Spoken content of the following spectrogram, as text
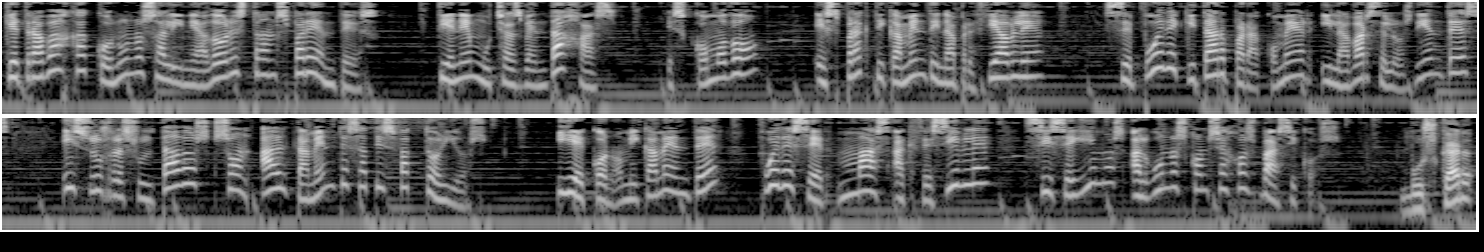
que trabaja con unos alineadores transparentes. Tiene muchas ventajas. Es cómodo, es prácticamente inapreciable, se puede quitar para comer y lavarse los dientes y sus resultados son altamente satisfactorios. Y económicamente puede ser más accesible si seguimos algunos consejos básicos. Buscar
